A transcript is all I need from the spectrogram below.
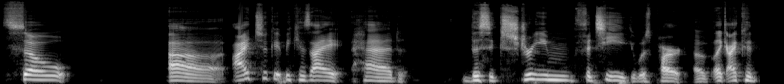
so uh I took it because I had this extreme fatigue It was part of like I could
